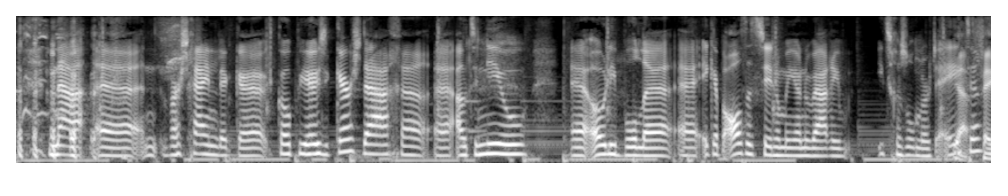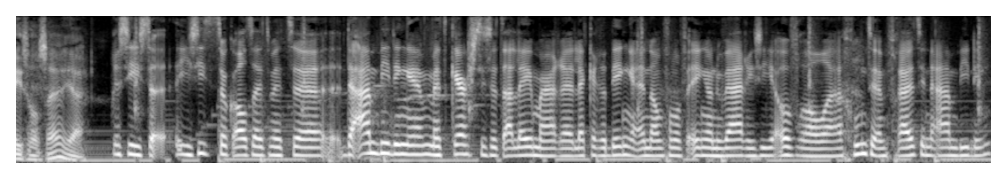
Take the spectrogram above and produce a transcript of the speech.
Na uh, waarschijnlijk uh, copieuze kerstdagen, oud en nieuw, oliebollen. ik heb altijd zin om in januari iets gezonder te eten. Ja, vezels hè, ja. Precies, je ziet het ook altijd met de aanbiedingen. Met kerst is het alleen maar lekkere dingen. En dan vanaf 1 januari zie je overal groente en fruit in de aanbieding.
